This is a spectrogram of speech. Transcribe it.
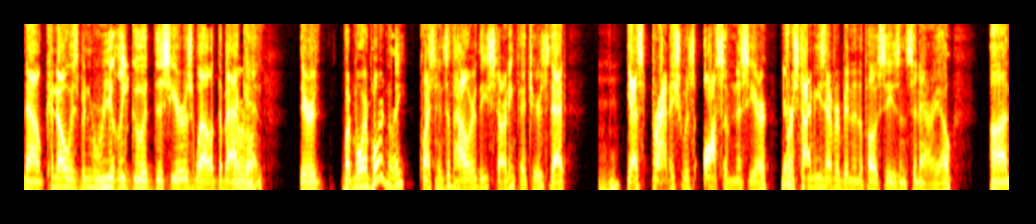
Now, Cano has been really good this year as well at the back end. There, but more importantly, questions of how are these starting pitchers that Mhm. yes, Bradish was awesome this year. Yeah. First time he's ever been in a postseason scenario. Uh,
